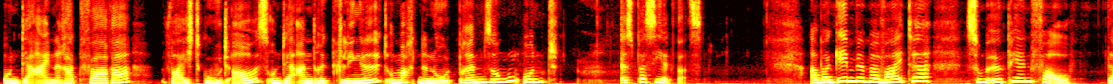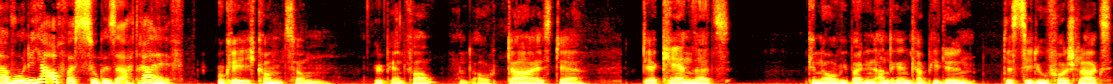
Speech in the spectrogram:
Und der eine Radfahrer weicht gut aus und der andere klingelt und macht eine Notbremsung und es passiert was. Aber gehen wir mal weiter zum ÖPNV. Da wurde ja auch was zugesagt. Ralf. Okay, ich komme zum ÖPNV und auch da ist der, der Kernsatz genau wie bei den anderen Kapiteln des CDU-Vorschlags,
